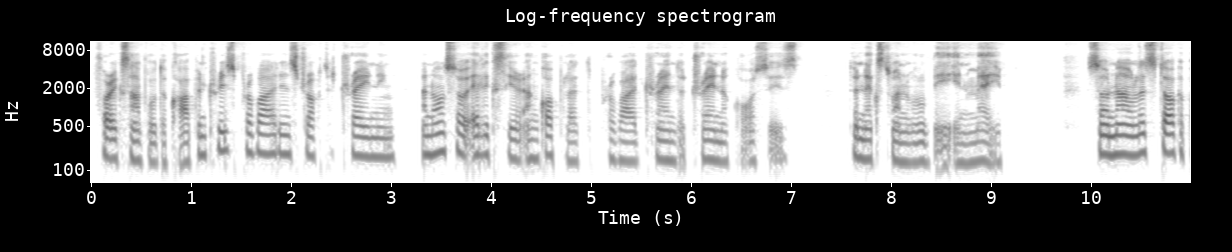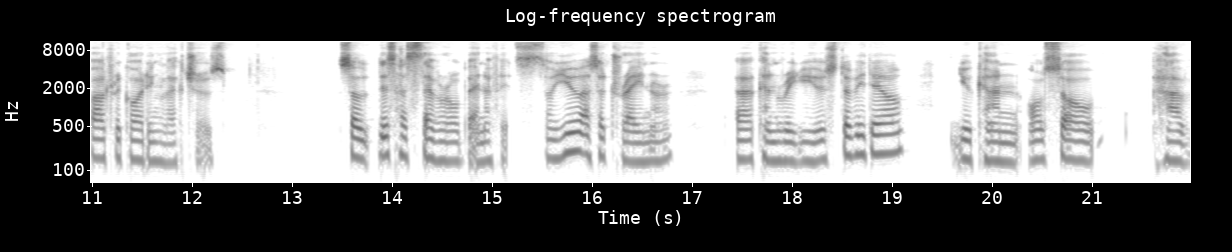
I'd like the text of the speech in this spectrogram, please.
For example, the carpentries provide instructor training, and also Elixir and GOBLET provide train the trainer courses. The next one will be in May. So now let's talk about recording lectures. So this has several benefits. So you as a trainer uh, can reuse the video. You can also have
